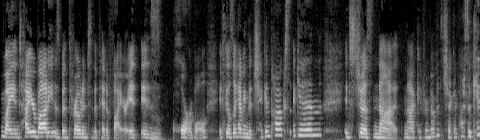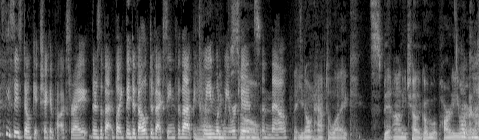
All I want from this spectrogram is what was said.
my entire body has been thrown into the pit of fire. It is Hmm. horrible. It feels like having the chicken pox again. It's just not not good. Remember the chicken pox? So kids these days don't get chicken pox, right? There's a vac- like they developed a vaccine for that between I when we were so. kids and now. That you don't have to, like, spit on each other, go to a party Oh, where God.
